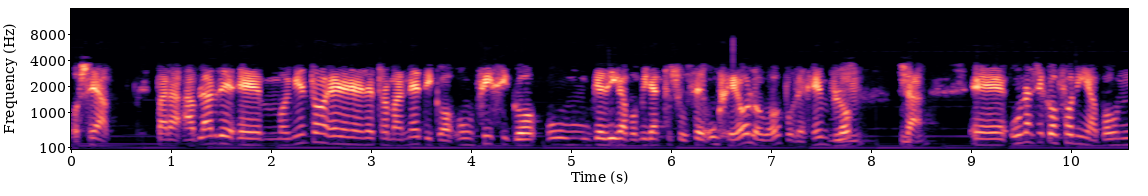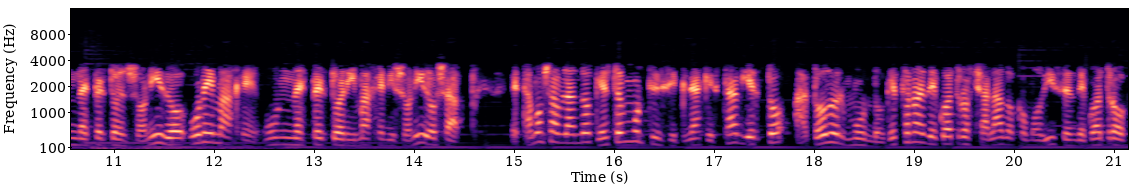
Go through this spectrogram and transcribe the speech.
O sea, para hablar de eh, movimientos electromagnéticos, un físico, un que diga, pues mira, esto sucede, un geólogo, por ejemplo, o sea, eh, una psicofonía, pues un experto en sonido, una imagen, un experto en imagen y sonido, o sea, estamos hablando que esto es multidisciplinar, que está abierto a todo el mundo, que esto no es de cuatro chalados, como dicen, de cuatro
